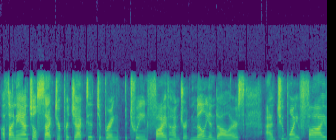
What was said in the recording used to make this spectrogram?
a financial sector projected to bring between $500 million and $2.5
